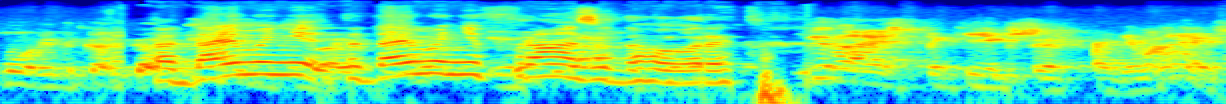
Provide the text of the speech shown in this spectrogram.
ну, это как... Та дай мені, та дай мені фразу договорити. Убираешь таких же, понимаешь?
